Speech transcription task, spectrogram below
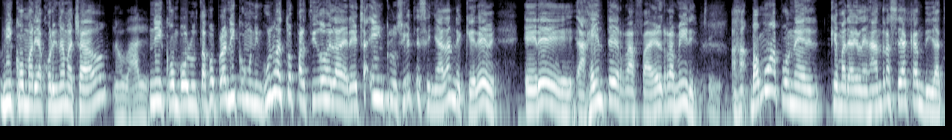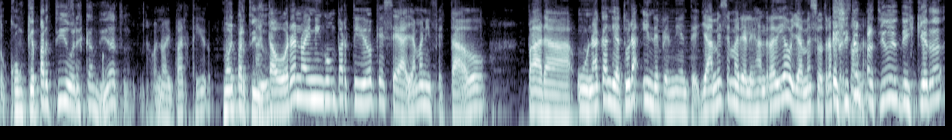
ni con María Corina Machado, No vale. ni con Voluntad Popular, ni con ninguno de estos partidos de la derecha, e inclusive te señalan de que eres, eres agente de Rafael Ramírez. Sí. Ajá. Vamos a poner que María Alejandra sea candidato. ¿Con qué partido eres candidato? No, no hay partido. No hay partido. Hasta ahora no hay ningún partido que se haya manifestado para una candidatura independiente. Llámese María Alejandra Díaz o llámese otra ¿Existen persona. partidos de, de izquierda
